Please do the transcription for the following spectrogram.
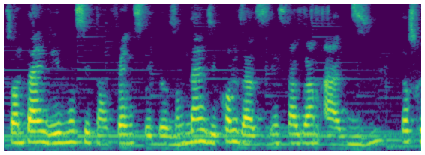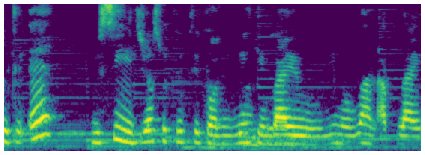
sometimes you even sit on friend status, Mhm. sometimes it comes as Instagram ads. Mhm. Just quickly, eh, you see it, just quickly click on link in bio, you know, go and apply.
